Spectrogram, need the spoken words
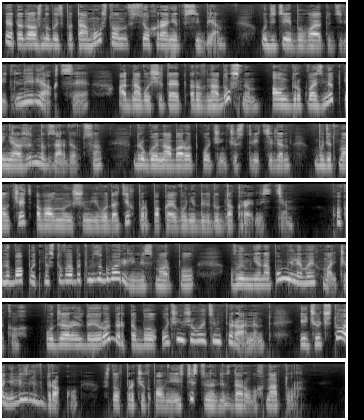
Это должно быть потому, что он все хранит в себе. У детей бывают удивительные реакции. Одного считают равнодушным, а он вдруг возьмет и неожиданно взорвется. Другой, наоборот, очень чувствителен, будет молчать о волнующем его до тех пор, пока его не доведут до крайности. «Как любопытно, что вы об этом заговорили, мисс Марпл. Вы мне напомнили о моих мальчиках. У Джеральда и Роберта был очень живой темперамент, и чуть что они лезли в драку, что, впрочем, вполне естественно для здоровых натур».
